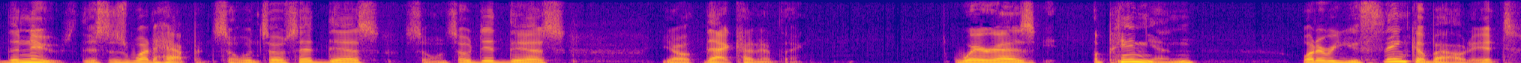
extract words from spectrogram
the news. This is what happened. So and so said this, so and so did this, you know, that kind of thing. Whereas opinion, whatever you think about it,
